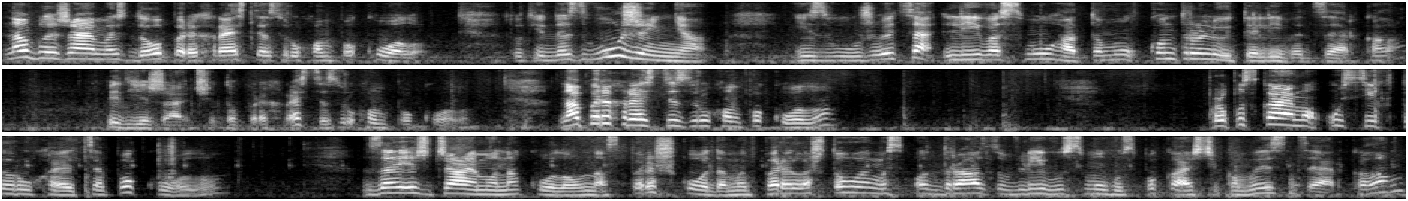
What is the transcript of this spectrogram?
наближаємось до перехрестя з рухом по колу. Тут йде звуження і звужується ліва смуга, тому контролюйте ліве дзеркало, під'їжджаючи до перехрестя з рухом по колу. На перехресті з рухом по колу пропускаємо усіх, хто рухається по колу. Заїжджаємо на коло. У нас перешкода. Ми перелаштовуємось одразу в ліву смугу з показчиком і з дзеркалом.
